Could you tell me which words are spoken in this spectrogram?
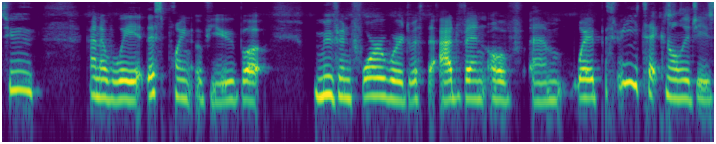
2 kind of way at this point of view. But moving forward with the advent of um, Web3 technologies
